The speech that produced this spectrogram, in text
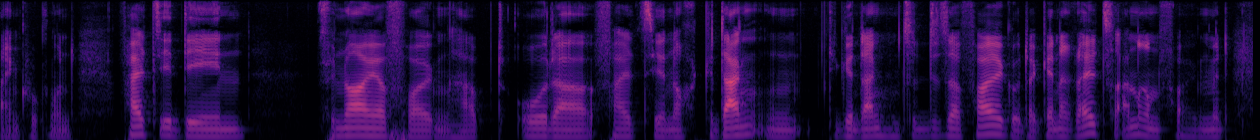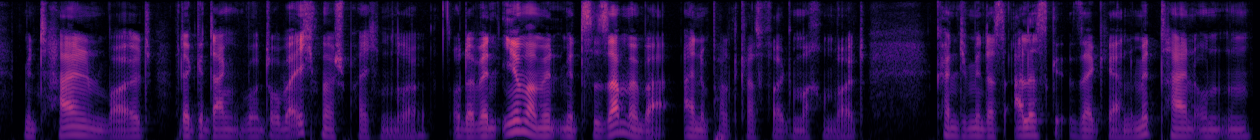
reingucken. Und falls ihr den für neue Folgen habt oder falls ihr noch Gedanken, die Gedanken zu dieser Folge oder generell zu anderen Folgen mit mir teilen wollt oder Gedanken, worüber ich mal sprechen soll oder wenn ihr mal mit mir zusammen über eine Podcast-Folge machen wollt, könnt ihr mir das alles sehr gerne mitteilen unten.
